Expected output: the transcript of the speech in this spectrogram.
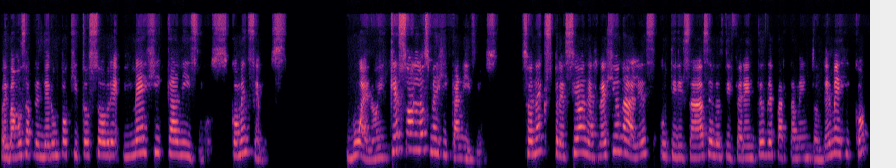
Hoy vamos a aprender un poquito sobre mexicanismos. Comencemos. Bueno, ¿y qué son los mexicanismos? Son expresiones regionales utilizadas en los diferentes departamentos de México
